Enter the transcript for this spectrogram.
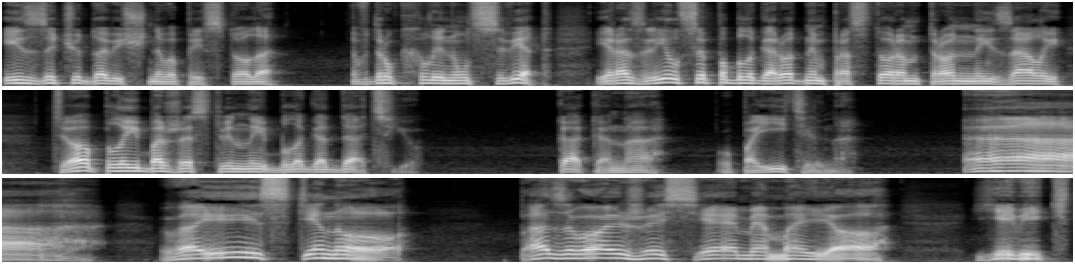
Из-за чудовищного престола вдруг хлынул свет и разлился по благородным просторам тронной залы теплой божественной благодатью. Как она упоительна! а, воистину! Позволь же семя мое явить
